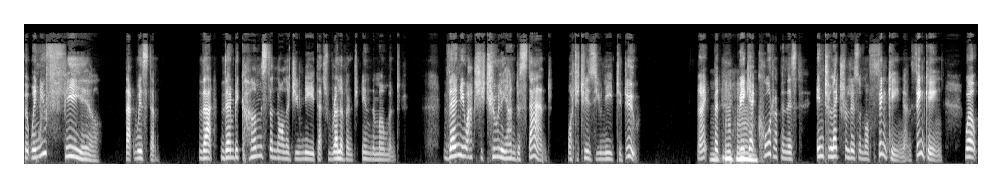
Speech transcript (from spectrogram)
But when you feel that wisdom, that then becomes the knowledge you need that's relevant in the moment, then you actually truly understand what it is you need to do right? But mm-hmm. we get caught up in this intellectualism of thinking and thinking. Well,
